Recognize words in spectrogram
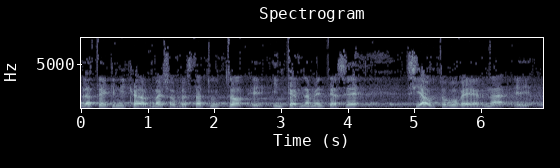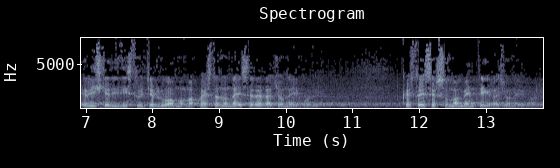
la tecnica ormai sovrasta tutto e internamente a sé si autogoverna e rischia di distruggere l'uomo, ma questo non è essere ragionevoli, questo è essere sommamente irragionevoli,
